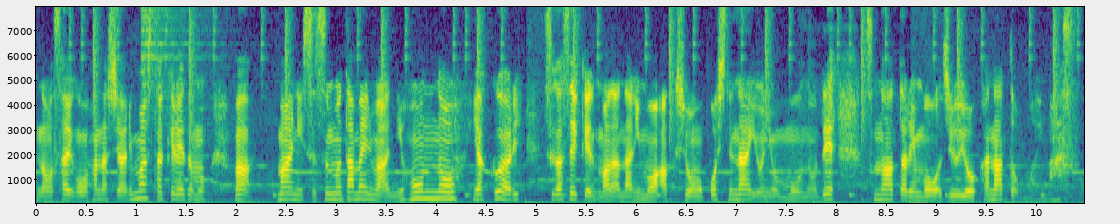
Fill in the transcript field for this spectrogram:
あの最後お話ありましたけれども、まあ、前に進むためには日本の役割菅政権まだ何もアクションを起こしてないように思うのでそのあたりも重要かなと思います。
